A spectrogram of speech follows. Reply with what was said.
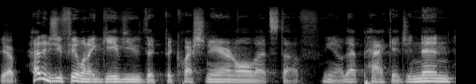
Yep. how did you feel when i gave you the, the questionnaire and all that stuff you know that package and then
